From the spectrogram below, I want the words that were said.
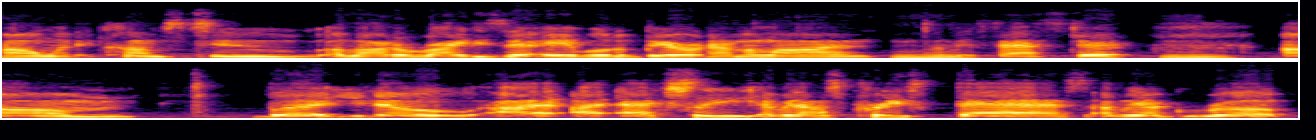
uh, when it comes to a lot of righties that are able to barrel down the line a Mhm. bit faster. Mhm. Um, but you know, I, I actually, I mean, I was pretty fast. I mean, I grew up,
